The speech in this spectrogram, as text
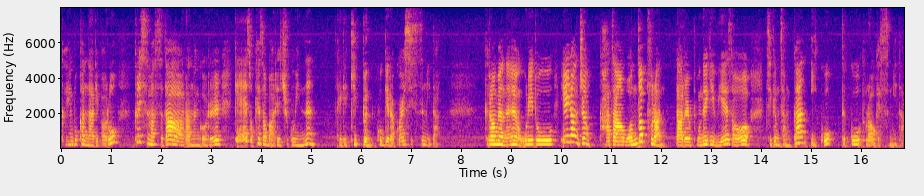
그 행복한 날이 바로 크리스마스다라는 거를 계속해서 말해주고 있는 되게 기쁜 곡이라고 할 수 있습니다. 그러면은 우리도 1년 중 가장 원더풀한 날을 보내기 위해서 지금 잠깐 이 곡 듣고 돌아오겠습니다.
